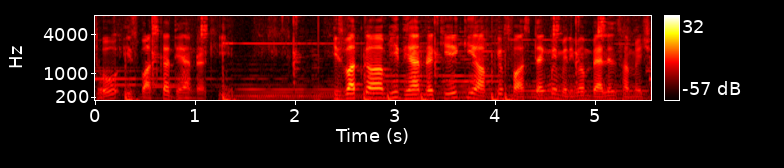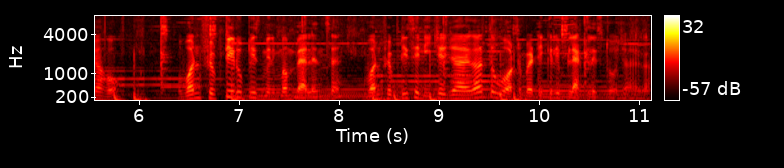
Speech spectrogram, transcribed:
तो इस बात का ध्यान रखिए। इस बात का भी ध्यान रखिए कि आपके फास्टैग में मिनिमम बैलेंस हमेशा हो। One fifty rupees minimum balance है। वन फिफ्टी से नीचे जाएगा तो वो ऑटोमेटिकली ब्लैक लिस्ट हो जाएगा।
